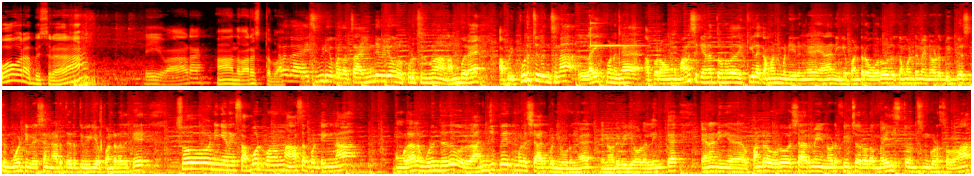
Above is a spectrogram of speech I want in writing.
ஓவரா பேசுகிற டேய் வாடா. ஆ அந்த வர சித்தப்பா guys வீடியோ பார்த்தாச்சா? இந்த வீடியோ உங்களுக்கு பிடிச்சிருக்குன்னு நான் நம்புறேன். அப்படி பிடிச்சிருந்துச்சுன்னா லைக் பண்ணுங்க. அப்புறம் உங்க மனசுக்கு என்ன தோணுதோ அதை கீழே கமெண்ட் பண்ணிடுங்க ஏன்னா நீங்கள் பண்ணுற ஒரு ஒரு கமெண்ட்டும் என்னோட பிக்கஸ்ட் மோட்டிவேஷன் அடுத்தடுத்து வீடியோ பண்ணுறதுக்கு ஸோ நீங்கள் எனக்கு சப்போர்ட் பண்ணணும்னு ஆசைப்பட்டீங்கன்னா உங்களால் முடிஞ்சது ஒரு அஞ்சு பேருக்கு மட்டும் ஷேர் பண்ணி விடுங்க என்னோட வீடியோட லிங்க்கை ஏன்னா நீங்கள் பண்ணுற ஒரு ஒரு ஷேருமே என்னோட ஃபியூச்சரோட மைல் ஸ்டோன்ஸ்னு கூட சொல்லலாம்.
